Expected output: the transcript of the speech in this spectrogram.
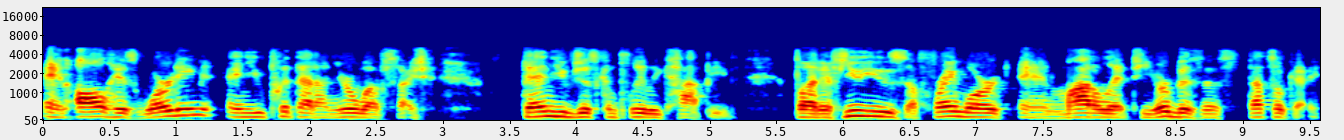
and all his wording and you put that on your website. Then you've just completely copied. But if you use a framework and model it to your business, that's okay.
